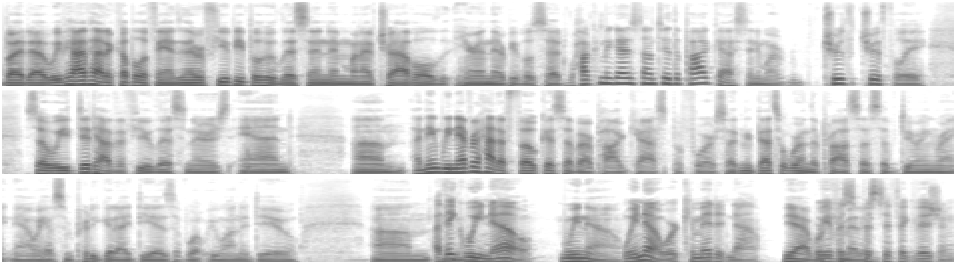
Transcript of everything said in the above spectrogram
but uh, we have had a couple of fans, and there were a few people who listened. And when I've traveled here and there, people said, well, "How come you guys don't do the podcast anymore?" Truth, truthfully, so we did have a few listeners, and um, I think we never had a focus of our podcast before. So I think that's what we're in the process of doing right now. We have some pretty good ideas of what we want to do. Um, I think we know. we know. We know. We're committed now. yeah, we're we have committed. a specific vision.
